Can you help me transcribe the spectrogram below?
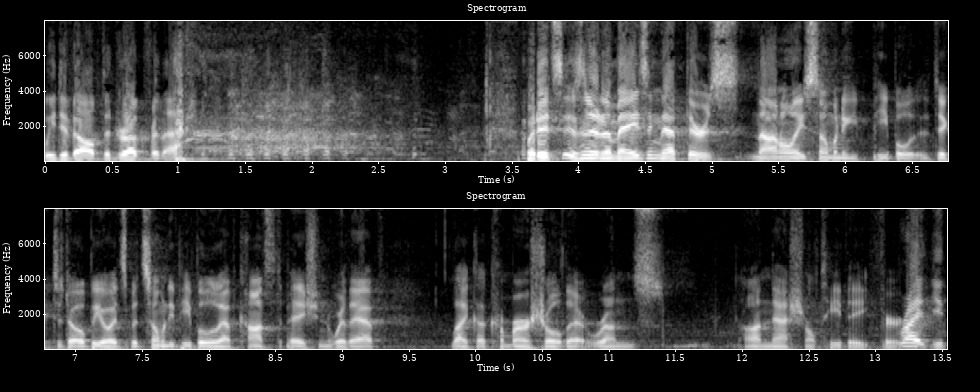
We developed a drug for that. But it's isn't it amazing that there's not only so many people addicted to opioids, but so many people who have constipation where they have like a commercial that runs on national TV for Right. You,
